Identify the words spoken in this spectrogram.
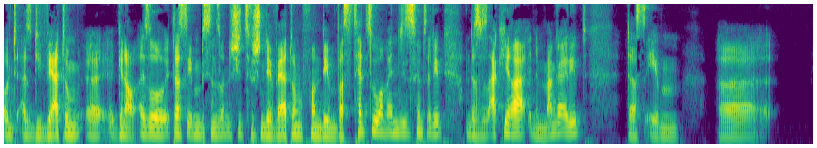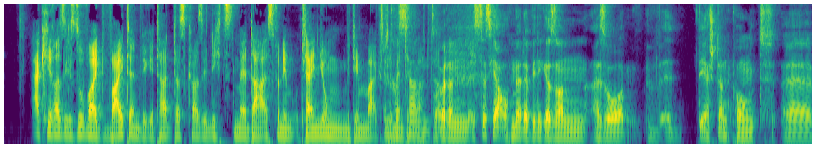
Und also die Wertung, äh, genau, also das ist eben ein bisschen so ein Unterschied zwischen der Wertung von dem, was Tetsuo am Ende dieses Films erlebt und das, was Akira in dem Manga erlebt, dass eben äh, Akira sich so weit weiterentwickelt hat, dass quasi nichts mehr da ist von dem kleinen Jungen, mit dem mal Experimente gemacht wurden. Aber dann ist das ja auch mehr oder weniger so ein, also der Standpunkt äh,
